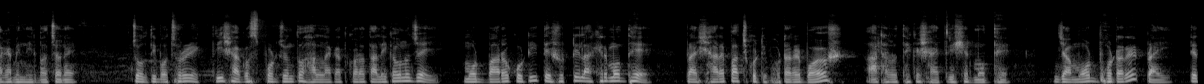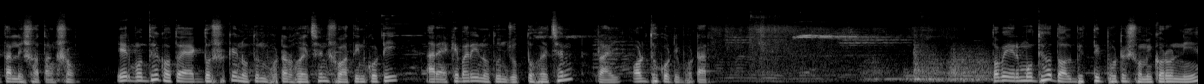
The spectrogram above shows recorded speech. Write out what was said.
আগামী নির্বাচনে। চলতি বছরের একত্রিশ আগস্ট পর্যন্ত হালনাগাদ করা তালিকা অনুযায়ী মোট বারো কোটি তেষট্টি লাখের মধ্যে প্রায় সাড়ে পাঁচ কোটি ভোটারের বয়স আঠারো থেকে সাঁত্রিশের মধ্যে, যা মোট ভোটারের প্রায় তেতাল্লিশ শতাংশ। এর মধ্যে গত এক দশকে নতুন ভোটার হয়েছেন সোয়া তিন কোটি আর একেবারেই নতুন যুক্ত হয়েছেন প্রায় অর্ধ কোটি ভোটার। তবে এর মধ্যেও দলভিত্তিক ভোটের সমীকরণ নিয়ে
